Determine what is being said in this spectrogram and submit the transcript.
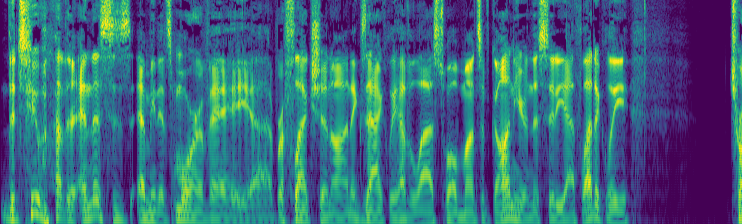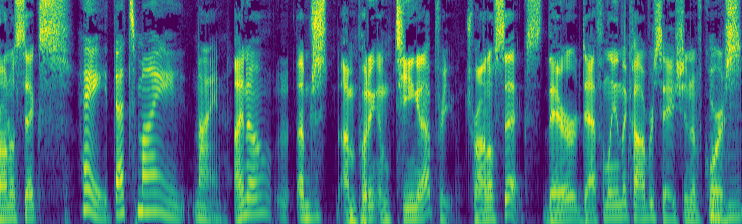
the two other, and this is, I mean, it's more of a uh, reflection on exactly how the last 12 months have gone here in the city athletically. Toronto six, Hey, that's my mine. I know. I'm just, I'm putting, I'm teeing it up for you. Toronto six, they're definitely in the conversation. Of course,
